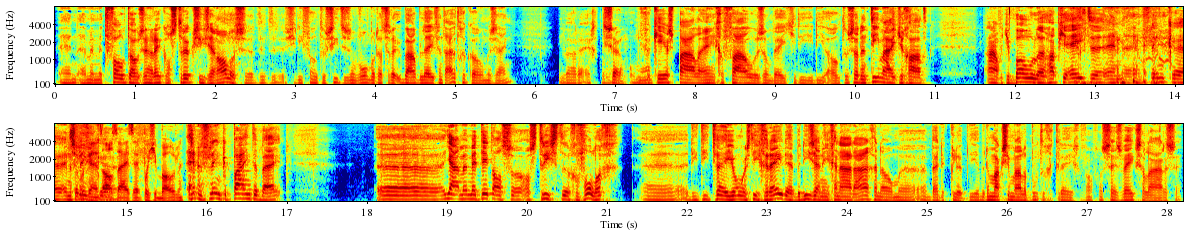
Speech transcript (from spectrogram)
En, en, met foto's en reconstructies en alles. Eh, als je die foto's ziet, is een wonder dat ze er überhaupt levend uitgekomen zijn. Die waren echt om, Zo, om verkeerspalen heen gevouwen, zo'n beetje, die, die auto's. Ze hadden een teamuitje gehad. Avondje bolen, hapje eten en, en flink... en een flinke, het altijd, hè, potje bolen. En een flinke pint erbij. Uh, ja, met, met dit als, als trieste gevolg die, die twee jongens die gereden hebben, die zijn in genade aangenomen uh, bij de club. Die hebben de maximale boete gekregen van, van zes weeksalarissen.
